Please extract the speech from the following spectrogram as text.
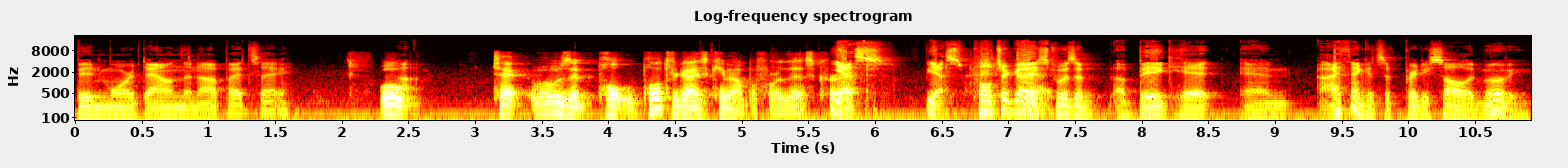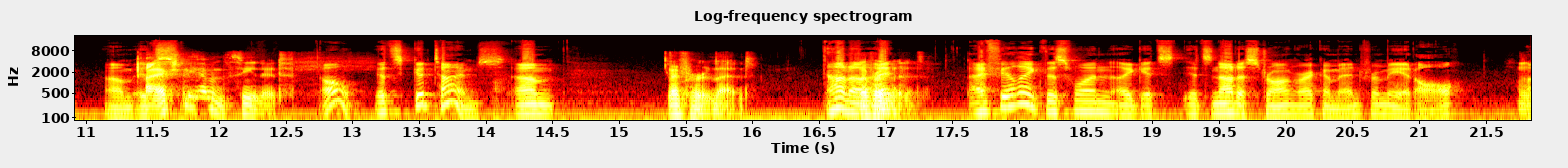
been more down than up, I'd say. Well, Uh, te- what was it? Pol- Poltergeist came out before this, correct? Yes, Yes, Poltergeist yeah. was a, a big hit, and I think it's a pretty solid movie. Um, I actually haven't seen it. Oh, it's good times. Um, I've heard that. I don't know. I've heard I, that. I feel like this one, like it's it's not a strong recommend for me at all. Mm-hmm.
